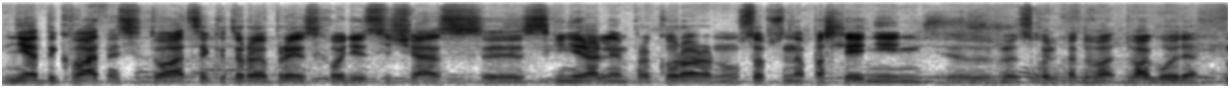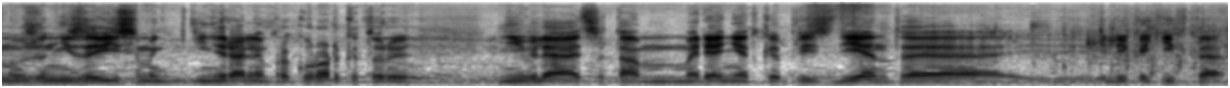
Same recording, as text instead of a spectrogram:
неадекватной ситуации, которая происходит сейчас э, с генеральным прокурором. Ну, собственно, последние э, уже сколько, два, два года. Нужен независимый генеральный прокурор, который не является там марионеткой президента или каких-то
